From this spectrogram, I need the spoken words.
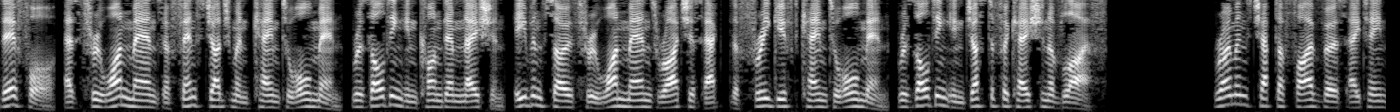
Therefore, as through one man's offense judgment came to all men, resulting in condemnation, even so through one man's righteous act the free gift came to all men, resulting in justification of life. Romans chapter 5 verse 18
